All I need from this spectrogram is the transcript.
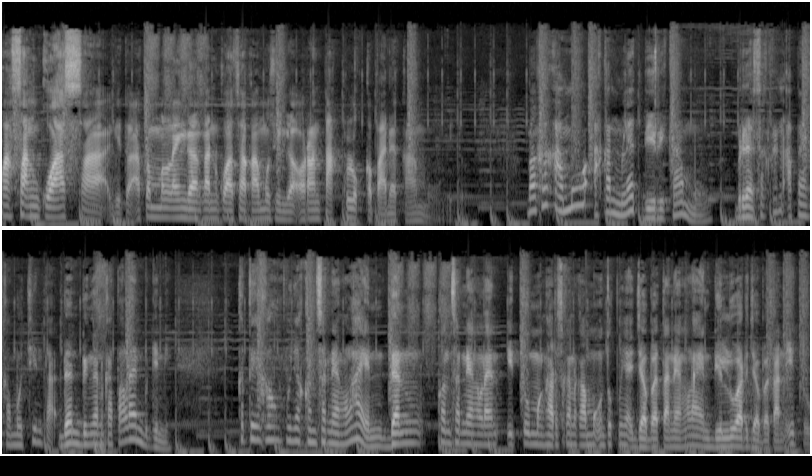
pasang kuasa gitu atau melenggangkan kuasa kamu sehingga orang takluk kepada kamu gitu. Maka kamu akan melihat diri kamu berdasarkan apa yang kamu cinta dan dengan kata lain begini, ketika kamu punya concern yang lain dan concern yang lain itu mengharuskan kamu untuk punya jabatan yang lain di luar jabatan itu,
